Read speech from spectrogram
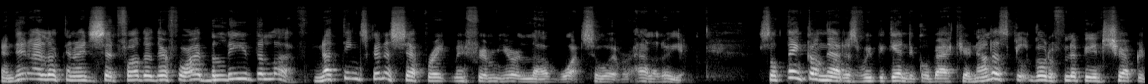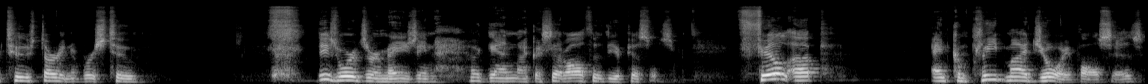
And then I looked and I just said, Father, therefore I believe the love. Nothing's going to separate me from your love whatsoever. Hallelujah. So think on that as we begin to go back here. Now let's go to Philippians chapter 2, starting at verse 2. These words are amazing. Again, like I said, all through the epistles. Fill up and complete my joy, Paul says,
